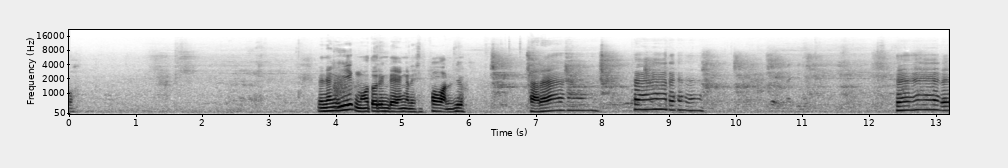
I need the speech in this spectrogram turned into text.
บ่เป็นยังอีกหมอตัวแดงๆอันนี้พอนอยู่ทาราทาราเออน่ากินเลยทารา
